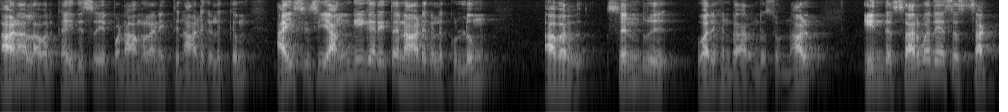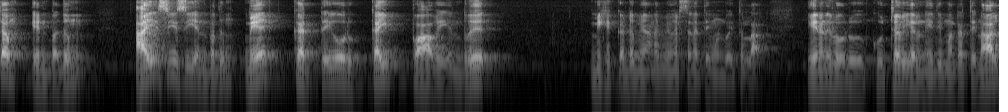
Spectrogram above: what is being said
ஆனால் அவர் கைது செய்யப்படாமல் அனைத்து நாடுகளுக்கும் ஐசிசி அங்கீகரித்த நாடுகளுக்குள்ளும் அவர் சென்று வருகின்றார் என்று சொன்னால் இந்த சர்வதேச சட்டம் என்பதும் ஐசிசி என்பதும் மேற்கத்தை ஒரு கைப்பாவை என்று மிக கடுமையான விமர்சனத்தை முன்வைத்துள்ளார். ஏனெனில் ஒரு குற்றவியல் நீதிமன்றத்தினால்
